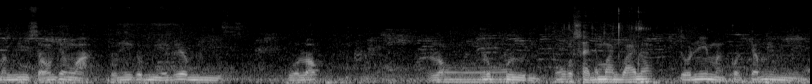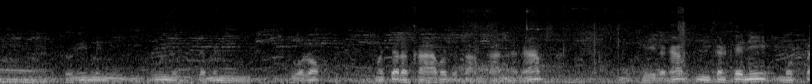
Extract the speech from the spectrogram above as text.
มันมีสองจังหวะ ตัวนี้ก็มีเรื่องมีตัวล็อกล็อกลูกปืนผมก็ใส่น้ำมันไว้เนาะอตัวนี้มันก็จะไม่มีอ๋อตัวนี้ไม่มีอีกรุ่นหนึ่งจะไม่มีตัวล็อกมันจะราคาก็จะต่างกันนะครับโอเคนะครับ มีกันแค่นี้หมดไป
